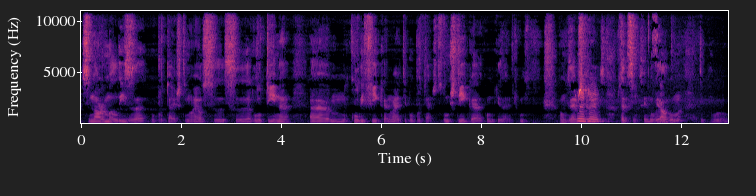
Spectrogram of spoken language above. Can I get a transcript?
se normaliza o protesto, não é? Ou se, se aglutina, codifica, não é? Tipo o protesto, domestica, como quisermos. Como, como quisermos escrever isso. Portanto, sim, sem dúvida alguma. Tipo,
